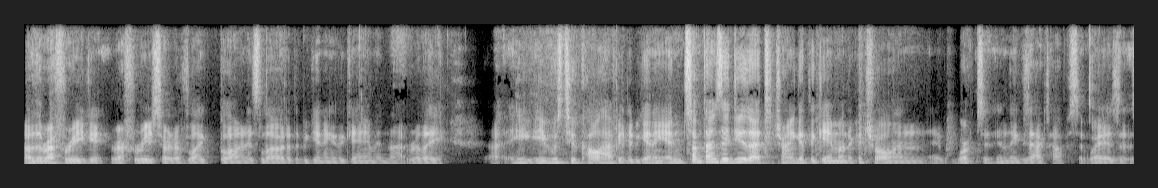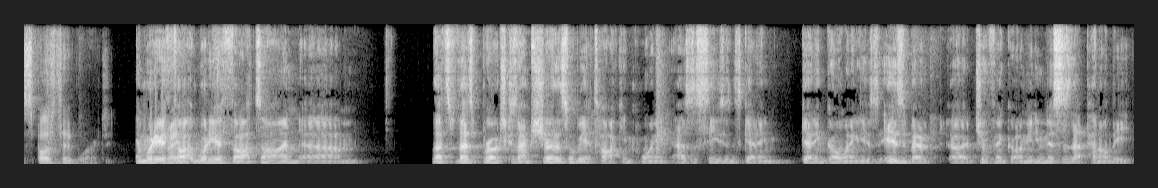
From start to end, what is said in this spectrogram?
of the referee referee sort of like blowing his load at the beginning of the game and not really. Uh, he, he was too call happy at the beginning, and sometimes they do that to try and get the game under control, and it worked in the exact opposite way as it's supposed to have worked. And what are your Right? thought? What are your thoughts on? Um, let's let's broach because I'm sure this will be a talking point as the season's getting getting going. Is is about uh, Giovinco. I mean, he misses that penalty.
